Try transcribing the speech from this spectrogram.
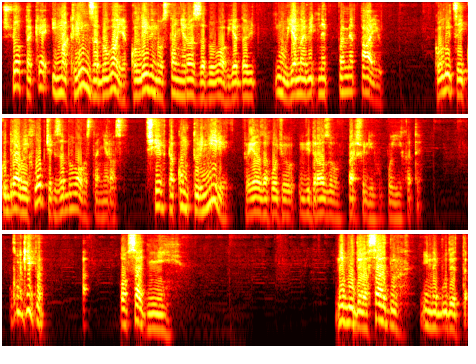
Що таке? І Маклін забиває. Коли він останній раз забивав? Я навіть, ну, я навіть не пам'ятаю. Коли цей кудрявий хлопчик забивав останній раз. Ще в такому турнірі, то я захочу відразу в першу лігу поїхати. Голкіпер! Офсайд. Не буде офсайду і не буде.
